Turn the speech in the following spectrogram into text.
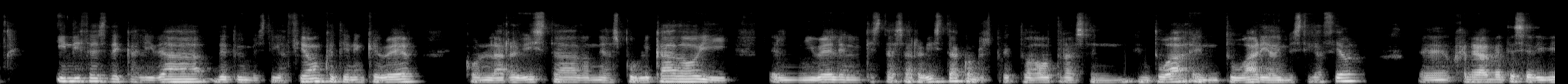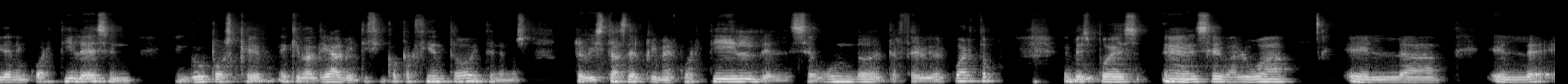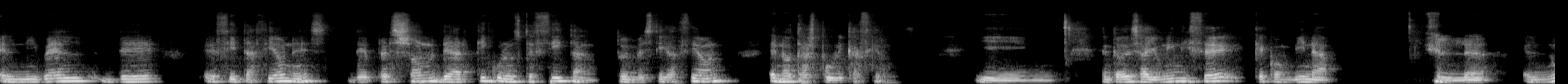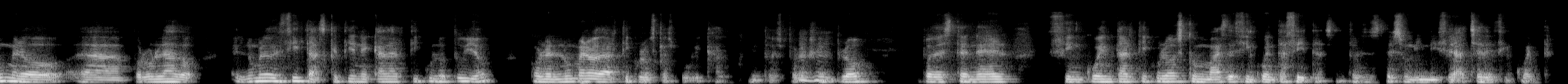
índices de calidad de tu investigación que tienen que ver con la revista donde has publicado y el nivel en el que está esa revista con respecto a otras en, en tu, en tu área de investigación. Eh, generalmente se dividen en cuartiles, en, en grupos que equivaldrían al 25% y tenemos revistas del primer cuartil, del segundo, del tercero y del cuarto. Después eh, se evalúa el, el- el nivel de eh, citaciones de, de artículos que citan tu investigación en otras publicaciones. Y entonces hay un índice que combina el, el número, ah, por un lado, el número de citas que tiene cada artículo tuyo con el número de artículos que has publicado. Entonces, por ejemplo, puedes tener 50 artículos con más de 50 citas. Entonces, este es un índice H de 50.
